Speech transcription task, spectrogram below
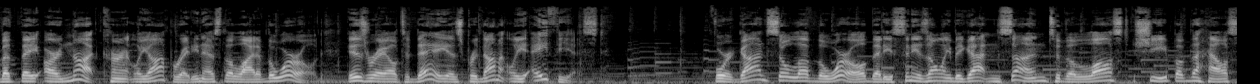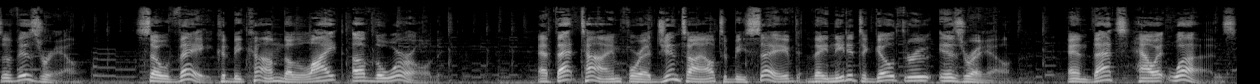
but they are not currently operating as the light of the world. Israel today is predominantly atheist. For God so loved the world that he sent his only begotten Son to the lost sheep of the house of Israel, so they could become the light of the world. At that time, for a Gentile to be saved, they needed to go through Israel. And that's how it was.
